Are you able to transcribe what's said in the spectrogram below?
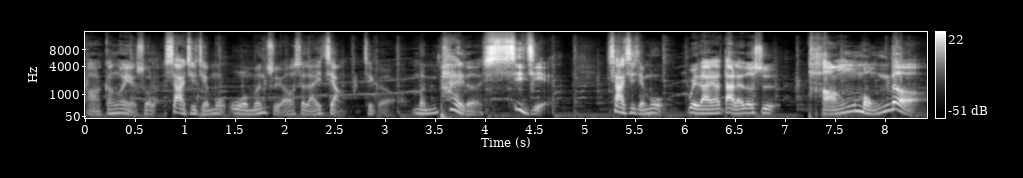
啊，刚刚也说了，下期节目我们主要是来讲这个门派的细节。下期节目为大家带来的是唐蒙的。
